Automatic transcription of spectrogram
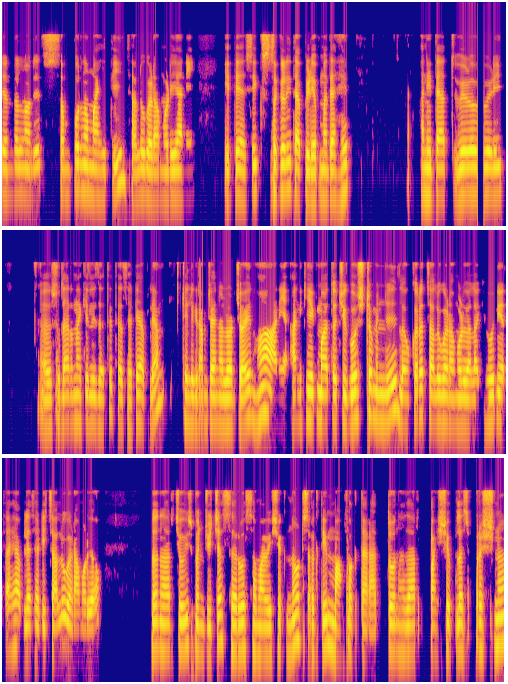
जनरल नॉलेज संपूर्ण माहिती चालू घडामोडी आणि ऐतिहासिक सगळी त्या पीडीएफमध्ये आहे आणि त्यात वेळोवेळी सुधारणा केली जाते. त्यासाठी आपल्या टेलिग्राम चॅनलवर जॉईन व्हा आणि आणखी एक महत्वाची गोष्ट म्हणजे लवकरच चालू घडामोडव्याला घेऊन येत आहे. आपल्यासाठी चालू घडामोडव्या दोन हजार चोवीस पंचवीसच्या सर्व समावेशक नोट्स अगदी माफक दरात. दोन हजार पाचशे प्लस प्रश्न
